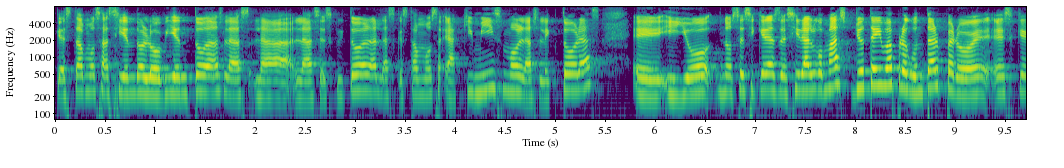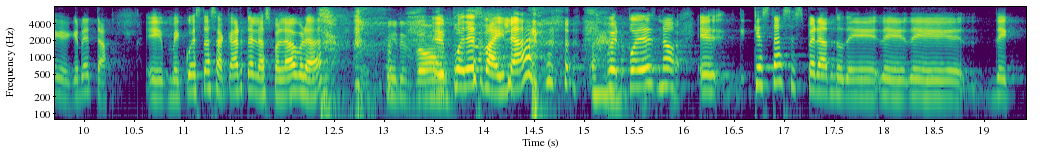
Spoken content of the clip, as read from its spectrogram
que estamos haciéndolo bien todas las, las escritoras, las que estamos aquí mismo, las lectoras, eh, y yo no sé si quieres decir algo más, yo te iba a preguntar, pero es que Greta, eh, me cuesta sacarte las palabras. Perdón. Eh, ¿Puedes bailar? bueno, puedes, no. ¿Qué estás esperando de, de, de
